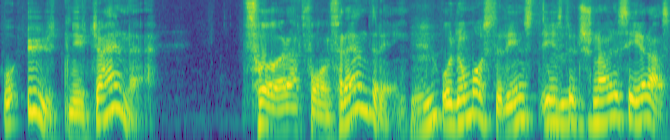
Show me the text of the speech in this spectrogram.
och utnyttja henne för att få en förändring. Och då måste det inst- institutionaliseras.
